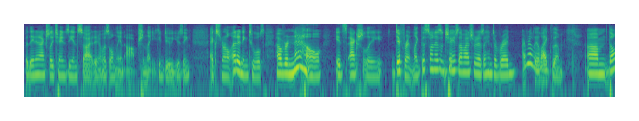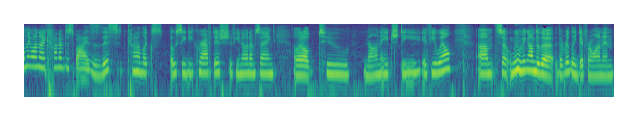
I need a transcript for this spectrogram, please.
but they didn't actually change the inside, and it was only an option that you could do using external editing tools. However, now it's actually different. Like this one hasn't changed that much, but it has a hint of red. I really like them. Um, the only one I kind of despise is this. It kind of looks OCD craftish, if you know what I'm saying. A little too non-HD, if you will. Um, so moving on to the the really different one, and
